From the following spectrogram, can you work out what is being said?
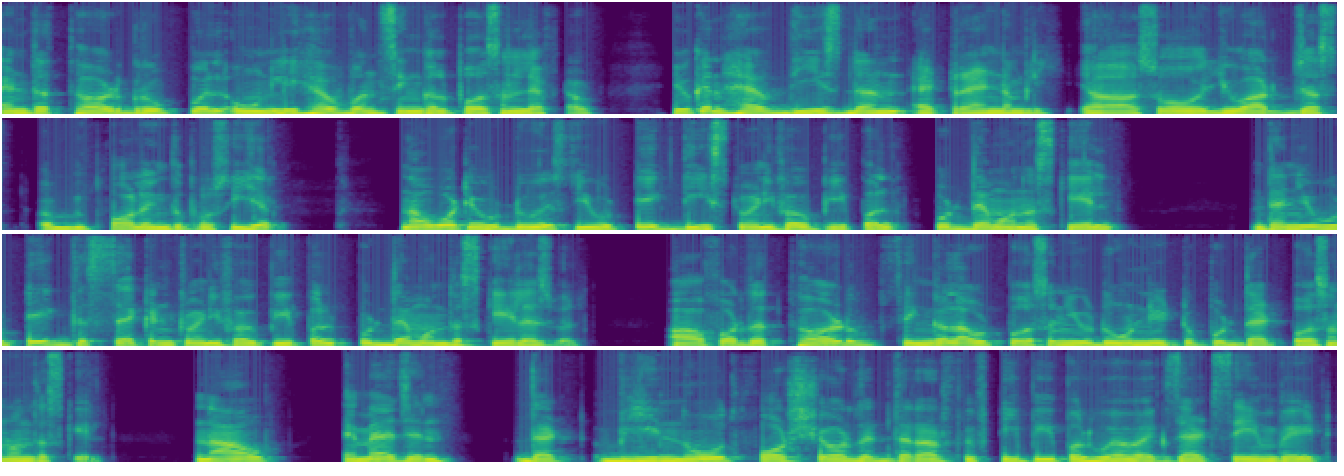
and the third group will only have one single person left out you can have these done at randomly. Uh, so you are just um, following the procedure. Now what you would do is you would take these 25 people put them on a scale. Then you would take the second 25 people put them on the scale as well. Uh, for the third single out person you don't need to put that person on the scale. Now imagine that we know for sure that there are 50 people who have exact same weight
